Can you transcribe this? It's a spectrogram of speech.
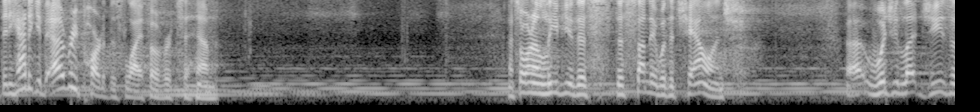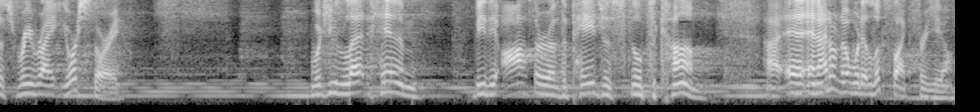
then he had to give every part of his life over to him. And so I want to leave you this, this Sunday with a challenge. Uh, would you let Jesus rewrite your story? Would you let him be the author of the pages still to come? Uh, and, and I don't know what it looks like for you.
